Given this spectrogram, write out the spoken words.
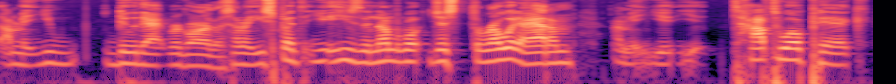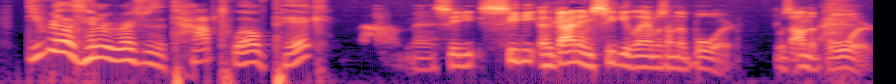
I mean, you do that regardless. I mean, you spent. You, he's the number one. Just throw it at him. I mean, you, you, top twelve pick. Do you realize Henry Ruggs was a top twelve pick? Oh, man, CD CD a guy named CeeDee Lamb was on the board. Was on the board.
